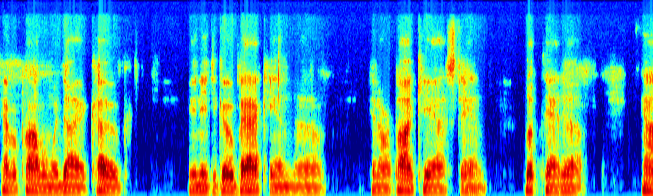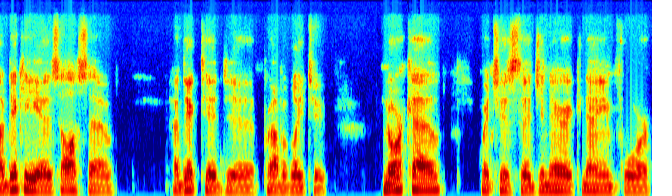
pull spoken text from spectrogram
have a problem with Diet Coke, you need to go back in uh, in our podcast and look that up. Now, Vicki is also addicted uh, probably to Norco, which is the generic name for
